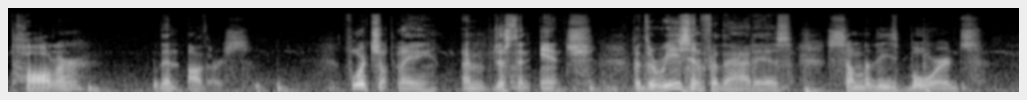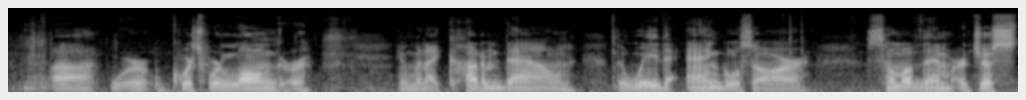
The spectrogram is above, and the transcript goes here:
taller than others. Fortunately, I'm just an inch. But the reason for that is some of these boards uh, were, of course, were longer. And when I cut them down, the way the angles are, some of them are just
